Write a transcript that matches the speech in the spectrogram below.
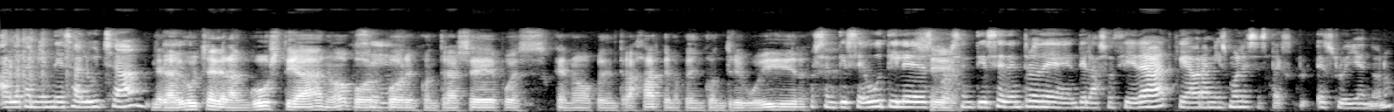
habla también de esa lucha. De la lucha y de la angustia, ¿no? Por, Sí. por encontrarse, pues, que no pueden trabajar, que no pueden contribuir. por sentirse útiles, Sí. por sentirse dentro de, de la sociedad que ahora mismo les está exclu- excluyendo, ¿no?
